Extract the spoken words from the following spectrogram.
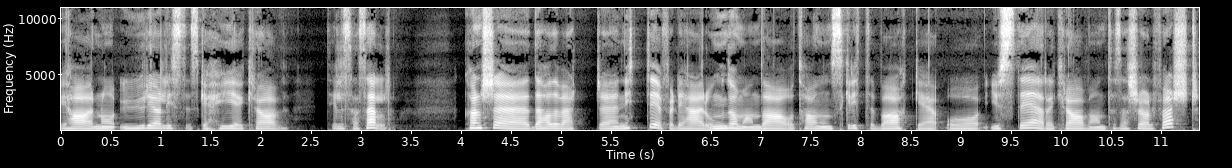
vi har noen urealistiske høye krav til seg selv. Kanskje det hadde vært eh, nyttig for de her ungdommene da å ta noen skritt tilbake og justere kravene til seg sjøl først.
